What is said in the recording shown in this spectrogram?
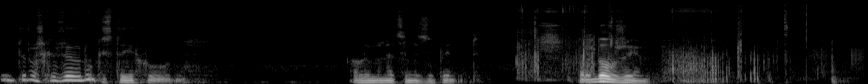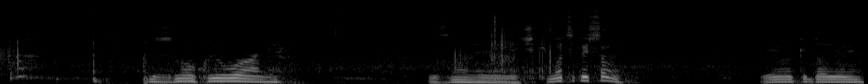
І трошки вже в руки стає холодно. Але мене це не зупинить. Продовжуємо. І знов клювання. І знов. Ну це той самий. Я його кидаю він.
